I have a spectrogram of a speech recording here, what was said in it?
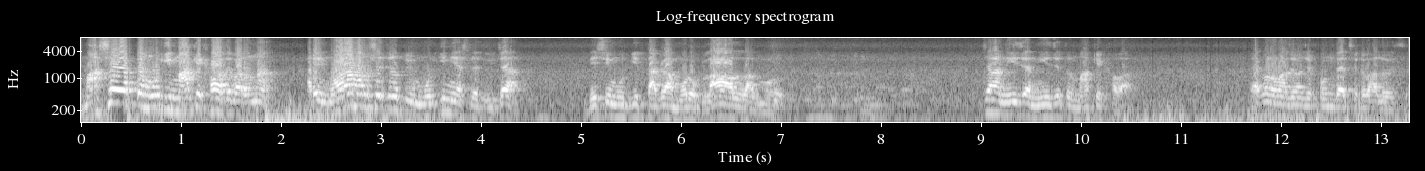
মাসেও একটা মুরগি মাকে খাওয়াতে পারো না। আর এই মরা মানুষের জন্য তুমি মুরগি নিয়ে আসলে দুইটা। দেশি মুরগির তাগড়া মোরগ, লাল লাল মোরগ। যা নিয়ে যা, নিয়ে যে তোর মাকে খাওয়া। এখনও মাঝে মাঝে ফোন দেয়, ছেলে ভালো হয়েছে।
